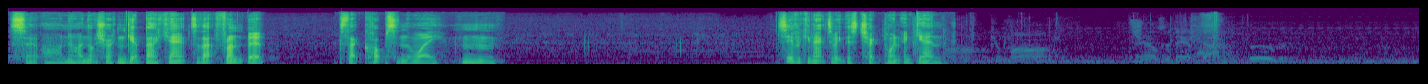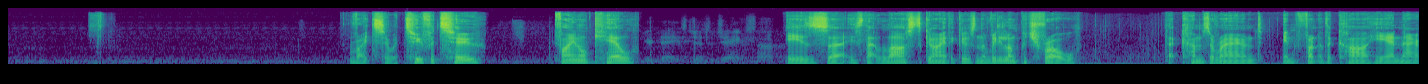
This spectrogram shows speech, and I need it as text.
So, oh no, I'm not sure I can get back out to that front bit. Because that cop's in the way. Hmm. Let's see if we can activate this checkpoint again. Right, so we're two for two. Final kill is uh, is that last guy that goes on the really long patrol that comes around in front of the car here. Now,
